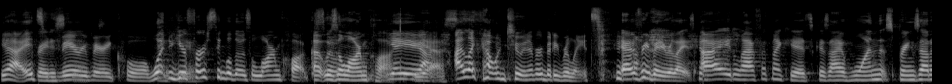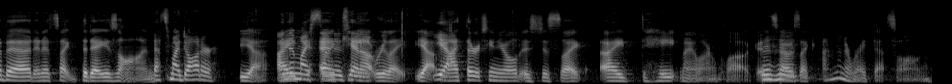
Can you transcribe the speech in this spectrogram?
Yeah, it's Greatest very, gift. very cool. What Thank your you. first single though is Alarm Clock. Uh, it was Alarm Clock, Yeah, yeah, yeah. yes. I like that one too, and everybody relates. Everybody relates. I laugh with my kids because I have one that springs out of bed and it's like the day is on. That's my daughter. Yeah, And I, then my son I is me. cannot relate. Yeah, Yeah. my 13 year old is just like, I hate my alarm clock. And Mm-hmm. so I was like, I'm going to write that song.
